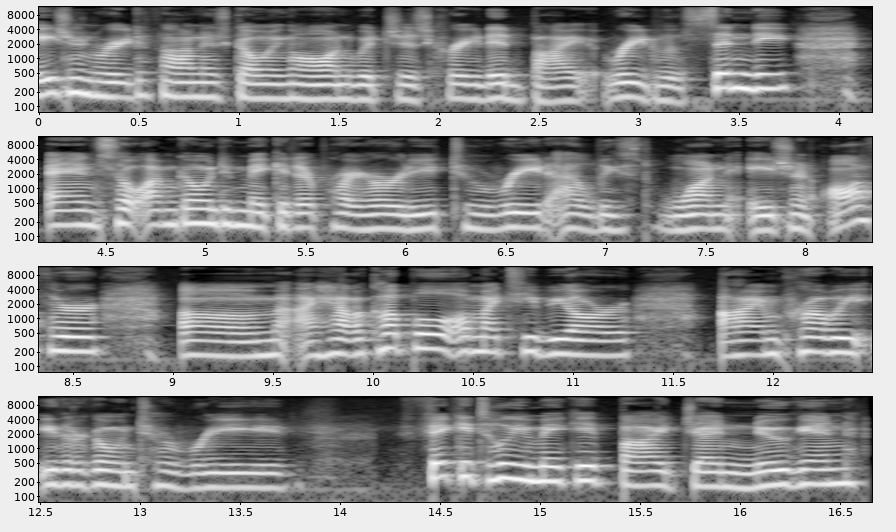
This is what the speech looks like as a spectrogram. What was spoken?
Asian Readathon is going on, which is created by Read with Cindy, and so I'm going to make it a priority to read at least one Asian author. Um, I have a couple on my TBR. I'm probably either going to read Fake It Till You Make It by Jen Nugent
